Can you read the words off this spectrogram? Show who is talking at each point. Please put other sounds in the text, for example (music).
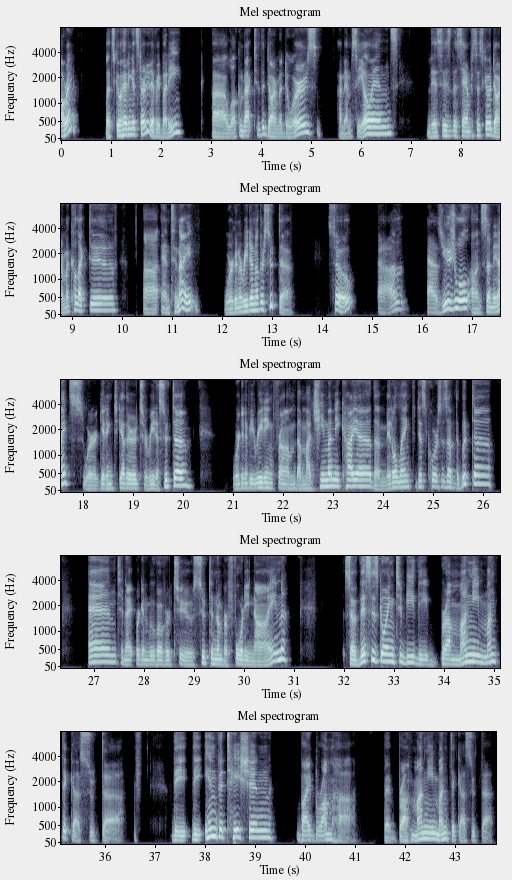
Speaker 1: All right, let's go ahead and get started, everybody. Uh, welcome back to the Dharma Doors. I'm MC Owens. This is the San Francisco Dharma Collective. Uh, and tonight, we're going to read another sutta. So, um, as usual, on Sunday nights, we're getting together to read a sutta. We're going to be reading from the Majjhima Nikaya, the middle length discourses of the Buddha, and tonight we're going to move over to Sutta number 49. So this is going to be the Brahmani Mantika Sutta, the, the invitation by Brahma, the Brahmani Mantika Sutta.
